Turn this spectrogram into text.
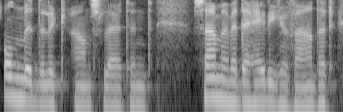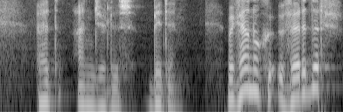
onmiddellijk aansluitend samen met de Heilige Vader het Angelus bidden. We gaan nog verder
